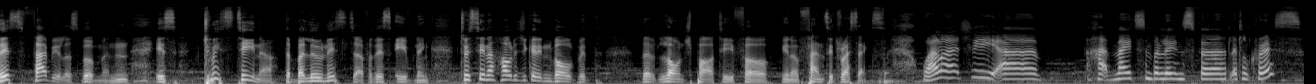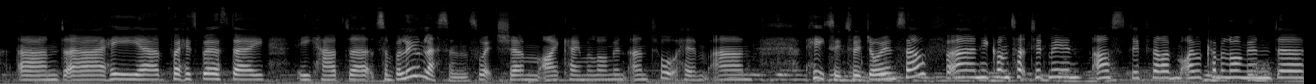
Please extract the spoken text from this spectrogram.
This fabulous woman is Twistina, the balloonista for this evening. Twistina, how did you get involved with the launch party for, you know, Fancy Dressex? Well, actually uh, made some balloons for little Chris, and uh, he, uh, for his birthday, he had uh, some balloon lessons, which um, I came along and, and, taught him, and he seemed to enjoy himself, and he contacted me and asked if um, I would come along and uh,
